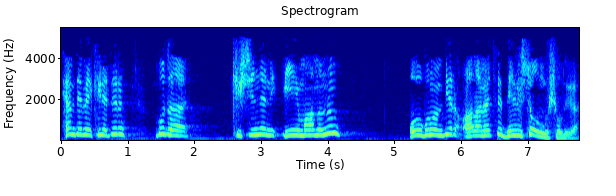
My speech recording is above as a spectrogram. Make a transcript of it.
Hem demek ki nedir? Bu da kişinin imanının olgunun bir alameti belirsi olmuş oluyor.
